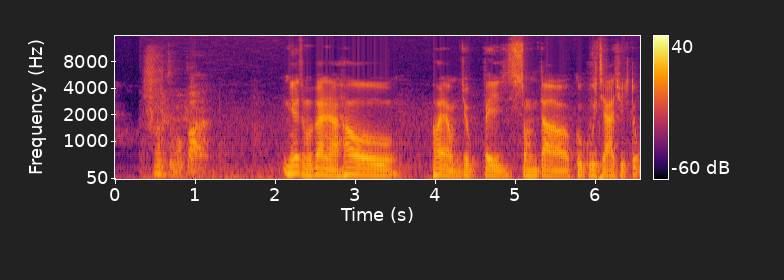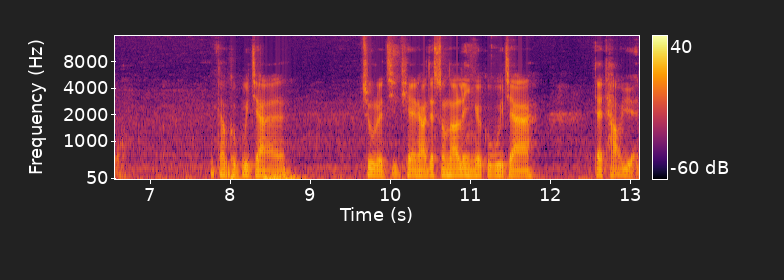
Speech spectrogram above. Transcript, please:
那怎么办？没有怎么办？然后后来我们就被送到姑姑家去躲，到姑姑家住了几天，然后再送到另一个姑姑家，在桃园。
